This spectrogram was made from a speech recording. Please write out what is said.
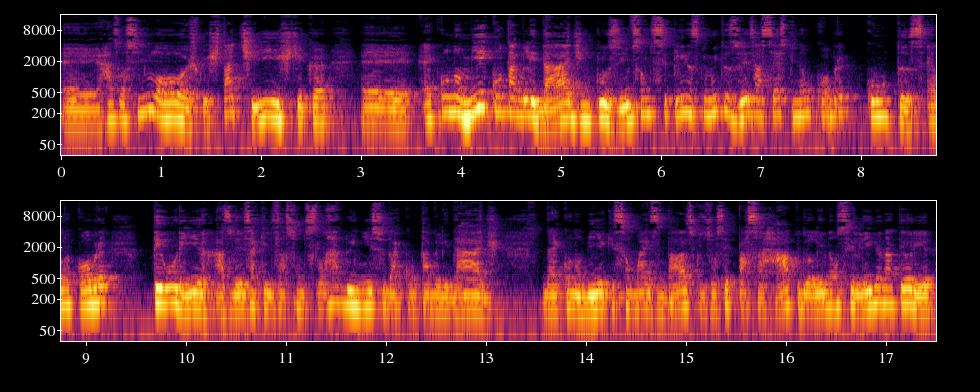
é, raciocínio lógico, estatística, é, economia e contabilidade, inclusive, são disciplinas que muitas vezes a CESP não cobra contas, ela cobra teoria, às vezes aqueles assuntos lá do início da contabilidade, da economia, que são mais básicos, você passa rápido ali, não se liga na teoria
